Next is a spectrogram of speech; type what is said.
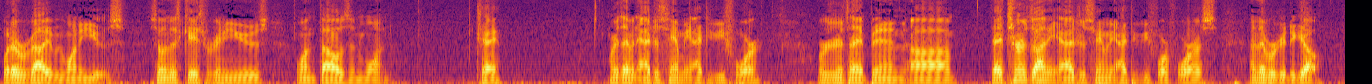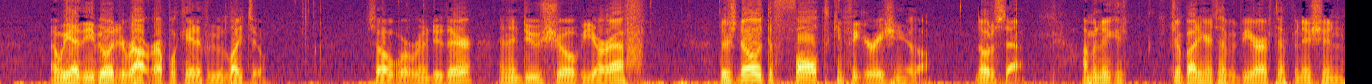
whatever value we want to use. So in this case, we're going to use 1001. Okay. We're going to type in address family IPv4. We're going to type in uh, that turns on the address family IPv4 for us, and then we're good to go. And we have the ability to route replicate if we would like to. So what we're going to do there, and then do show VRF. There's no default configuration here though. Notice that. I'm going to jump out of here and type a VRF definition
